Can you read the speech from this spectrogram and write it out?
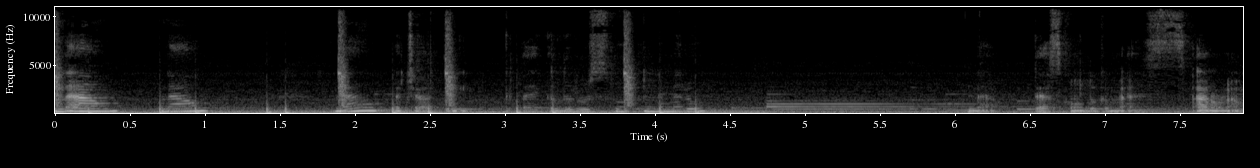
no, no, no. What y'all think? Like a little swoop in the middle? No that's gonna look a mess. I don't know.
